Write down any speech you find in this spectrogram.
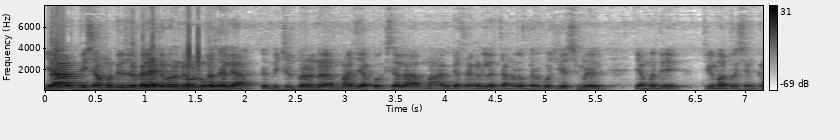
या देशामध्ये जर बॅलेटवर निवडणुका झाल्या तर निश्चितपणानं माझ्या पक्षाला महाविकास आघाडीला चांगलं भरघोस यश मिळेल यामध्ये त्रिमात्र शंका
